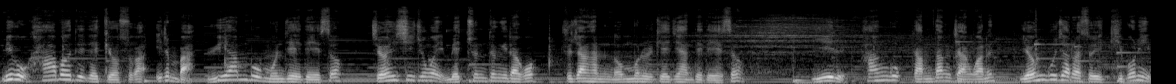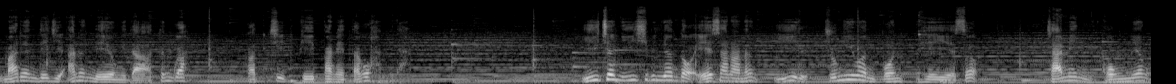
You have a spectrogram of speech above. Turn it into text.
미국 하버드대 교수가 이른바 위안부 문제에 대해서 전시 중의 매춘 등이라고 주장하는 논문을 게재한 데 대해서 2일 한국 담당 장관은 연구자로서의 기본이 마련되지 않은 내용이다 등과 같이 비판했다고 합니다. 2021년도 예산안은 2일 중의원 본회의에서 자민, 공명,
